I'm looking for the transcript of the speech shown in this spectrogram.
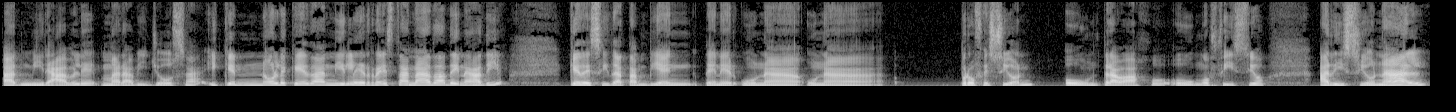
admirable, maravillosa y que no le queda ni le resta nada de nadie que decida también tener una, una profesión o un trabajo o un oficio adicional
